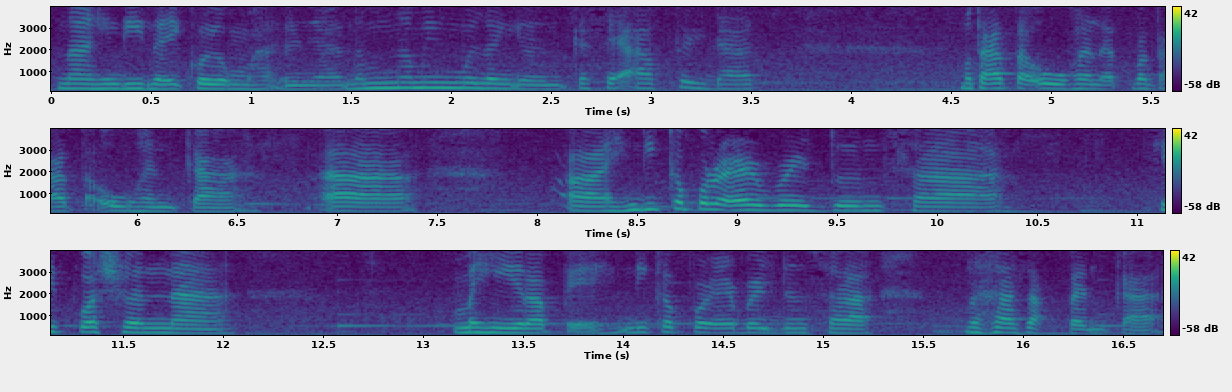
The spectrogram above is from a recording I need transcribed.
na hindi na ikaw yung mahal niya. Namnamin mo lang yun. Kasi after that, matatauhan at matatauhan ka. Uh, uh, hindi ka forever dun sa sitwasyon na mahirap eh. Hindi ka forever dun sa nasasaktan ka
